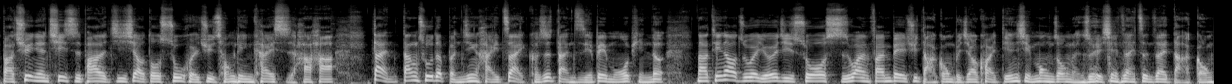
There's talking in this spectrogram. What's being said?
把去年七十趴的绩效都输回去，从零开始，哈哈。但当初的本金还在，可是胆子也被磨平”那听到主委有一集说十万翻倍去打工比较快，点醒梦中人，所以现在正在打工。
